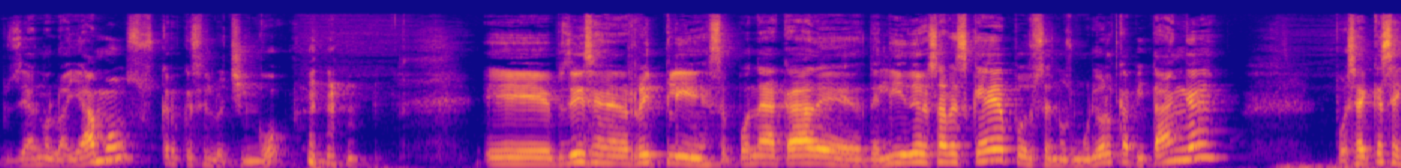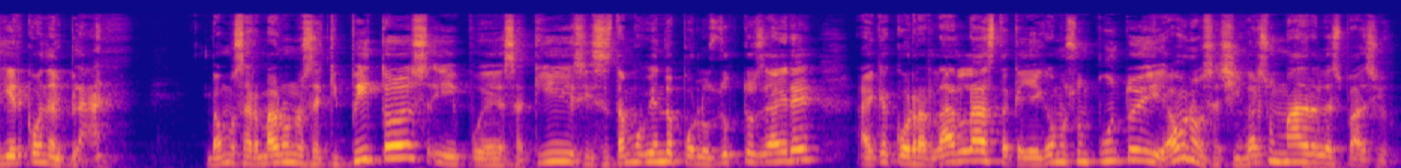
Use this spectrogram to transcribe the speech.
pues ya no lo hallamos, creo que se lo chingó. y pues dicen, Ripley se pone acá de, de, líder, ¿sabes qué? Pues se nos murió el capitanga, pues hay que seguir con el plan. Vamos a armar unos equipitos y pues aquí si se está moviendo por los ductos de aire hay que acorralarla hasta que lleguemos a un punto y vámonos a chingar su madre al espacio.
